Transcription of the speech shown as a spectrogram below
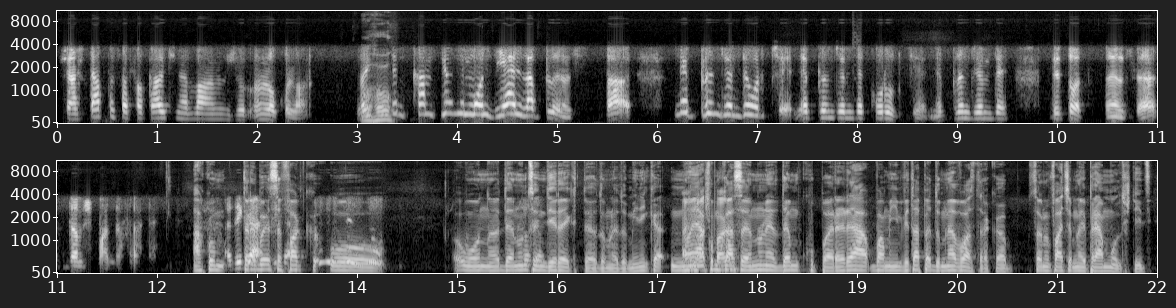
și așteaptă să facă altcineva în, jur, în locul lor. Noi Oho. suntem campioni mondiali la plâns, da? Ne plângem de orice, ne plângem de corupție, ne plângem de, de tot, însă dăm șpagă, frate. Acum Adică- trebuie să adică- fac o, un denunț în direct, domnule Duminică. Noi luat acum, șpagă? ca să nu ne dăm cu părerea, v-am invitat pe dumneavoastră, că să nu facem noi prea mult, știți?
